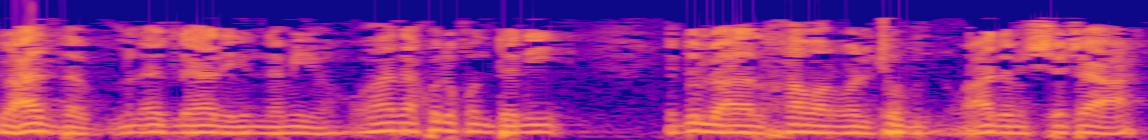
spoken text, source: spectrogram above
يعذب من أجل هذه النميمة. وهذا خلق دنيء يدل على الخور والجبن وعدم الشجاعة.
